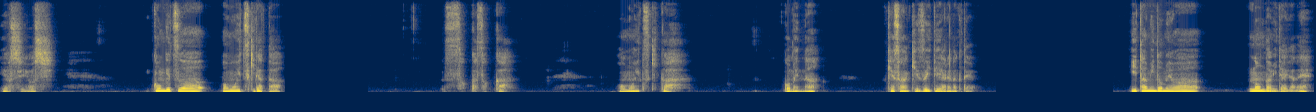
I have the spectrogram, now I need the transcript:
よしよし。今月は思いつきだった？そっかそっか。思いつきか。ごめんな。今朝気づいてやれなくて。痛み止めは飲んだみたいだね。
